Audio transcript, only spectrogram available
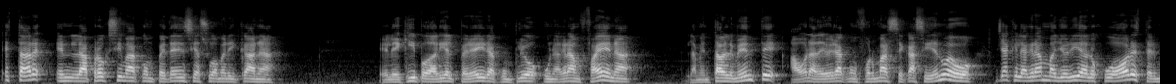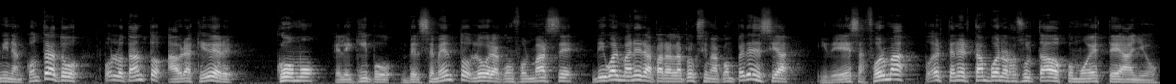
estar en la próxima competencia sudamericana. El equipo de Ariel Pereira cumplió una gran faena. Lamentablemente, ahora deberá conformarse casi de nuevo, ya que la gran mayoría de los jugadores terminan contrato, por lo tanto habrá que ver cómo el equipo del cemento logra conformarse de igual manera para la próxima competencia y de esa forma poder tener tan buenos resultados como este año.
